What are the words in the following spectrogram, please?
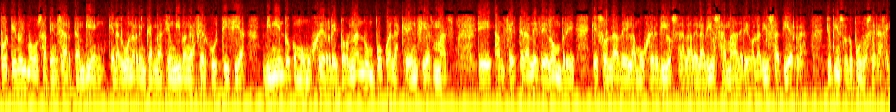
¿Por qué no íbamos a pensar también que en alguna reencarnación iban a hacer justicia viniendo como mujer, retornando un poco a las creencias más eh, ancestrales del hombre, que son la de la mujer diosa, la de la diosa madre o la diosa tierra? Yo pienso que pudo ser así.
